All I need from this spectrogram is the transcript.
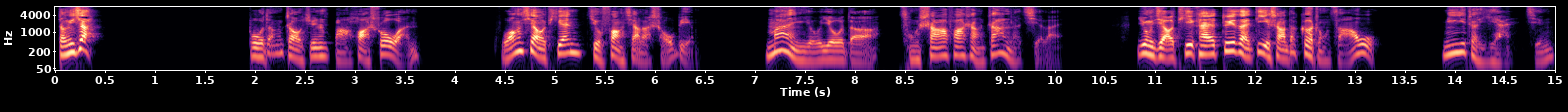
等一下，不等赵军把话说完，王啸天就放下了手柄，慢悠悠的从沙发上站了起来，用脚踢开堆在地上的各种杂物，眯着眼睛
